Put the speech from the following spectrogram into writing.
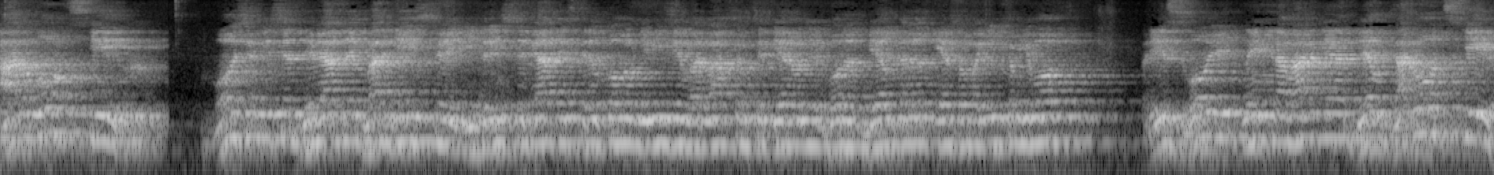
Орловских. 89-й гвардейской и 305-й стрелковым дивизиям, ворвавшимся первыми в город Белгород и освободившим его, присвоить наименование Белгородских.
